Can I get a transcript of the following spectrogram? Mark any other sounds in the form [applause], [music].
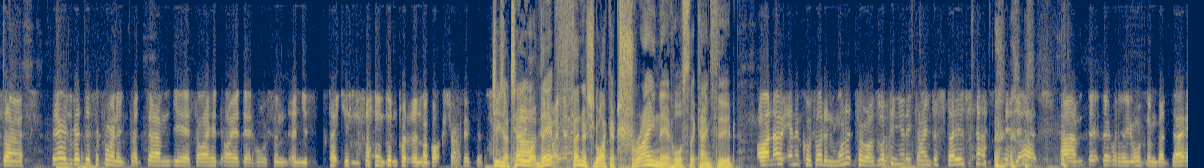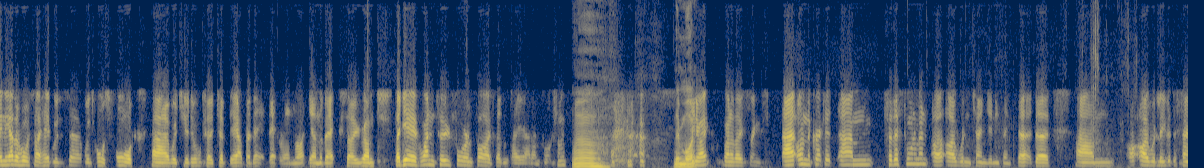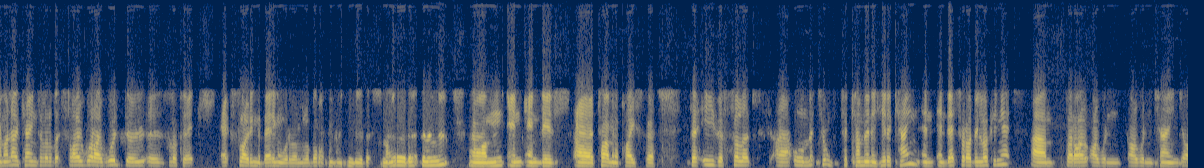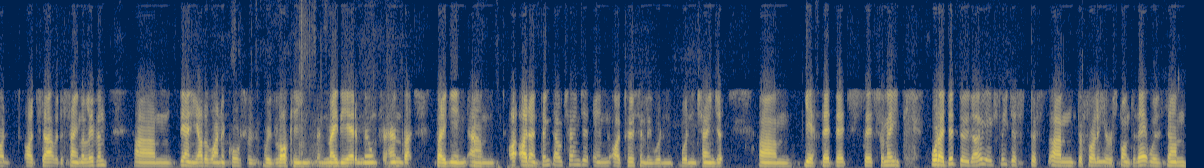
so that was a bit disappointing. But um, yeah, so I had I had that horse in, in your [laughs] and didn't put it in my box trifecta. Geez, I tell you Uh, what, that anyway, finished like a train, that horse that came third. Oh no, and of course I didn't want it to. I was looking at it going, just stay as yeah. Um, that, that would have been awesome. But uh, and the other horse I had was uh, was horse four, uh, which had also tipped out, but that, that ran right down the back. So, um, but yeah, one, two, four, and five doesn't pay out, unfortunately. Oh, [laughs] never mind. Anyway, one of those things. Uh, on the cricket, um, for this tournament, I, I wouldn't change anything. The, the, um, I, I would leave it the same. I know Kane's a little bit slow. What I would do is look at, at floating the batting order a little bit. I think we can be a bit smarter about doing that. Um, and, and there's a time and a place for, for either Phillips uh, or Mitchell to come in ahead of Kane, and, and that's what I've been looking at. Um, but I, I wouldn't I wouldn't change. I'd I'd start with the same eleven. Um, the only other one, of course, was, was Lockie and maybe Adam Milne for him. But but again, um, I, I don't think they'll change it, and I personally wouldn't wouldn't change it. Um, yeah, that that's that's for me. What I did do though, actually, just bef- um, before I let you respond to that, was um,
